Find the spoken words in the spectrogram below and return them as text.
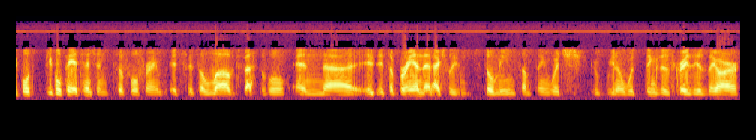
People people pay attention to Full Frame. It's it's a loved festival, and uh, it, it's a brand that actually still means something. Which you know, with things as crazy as they are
